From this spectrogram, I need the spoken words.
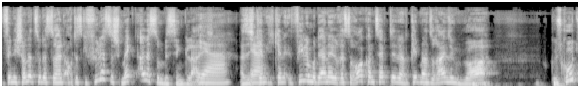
finde ich schon dazu, dass du halt auch das Gefühl hast, es schmeckt alles so ein bisschen gleich. Ja. Also ich ja. kenne ich viele moderne Restaurantkonzepte, da geht man dann so rein und sagt, ja, ist gut,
